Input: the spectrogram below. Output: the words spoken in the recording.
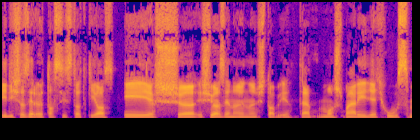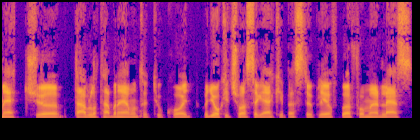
így is azért 5 asszisztot kiaszt, és, és ő azért nagyon-nagyon stabil. Tehát most már így egy 20 meccs táblatában elmondhatjuk, hogy, hogy Jokic valószínűleg elképesztő playoff performer lesz,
